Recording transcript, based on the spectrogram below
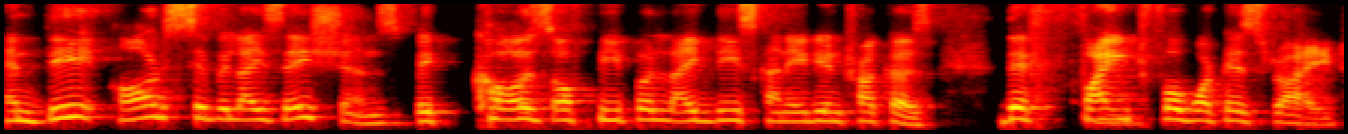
and they are civilizations because of people like these Canadian truckers. They fight for what is right.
